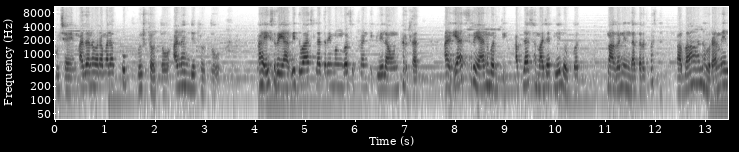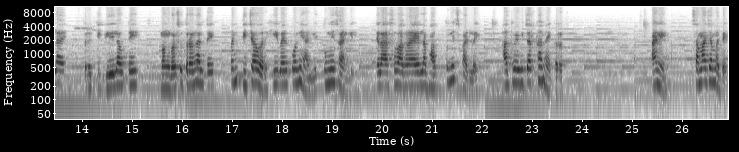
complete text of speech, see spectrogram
खुश आहे. माझा नवरा मला खूप खुश ठेवतो आनंदी ठेवतो काही स्त्रिया विधवा असल्या तरी मंगळसूत्र आणि टिकली लावून फिरतात. आणि याच स्त्रियांवरती आपल्या समाजातली लोक माग निंदा करत बसतात. बाबा नवरा मेलाय तर टिकली लावते मंगळसूत्र घालते. पण तिच्यावर ही वेळ कोणी आणली? तुम्हीच आणली. त्याला असं वागण्याला भाग तुम्हीच पाडलाय. हा तुम्ही विचार का नाही करत? आणि समाजामध्ये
